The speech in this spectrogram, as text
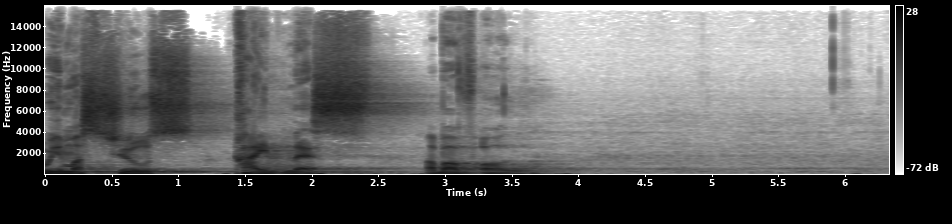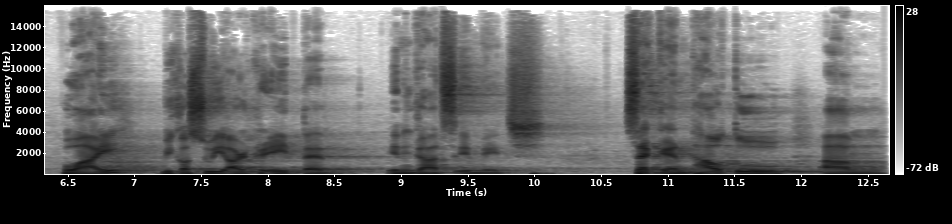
We must choose kindness above all. Why? Because we are created in God's image. Second, how to um,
